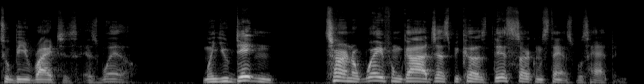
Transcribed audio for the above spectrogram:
to be righteous as well. When you didn't turn away from God just because this circumstance was happening,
